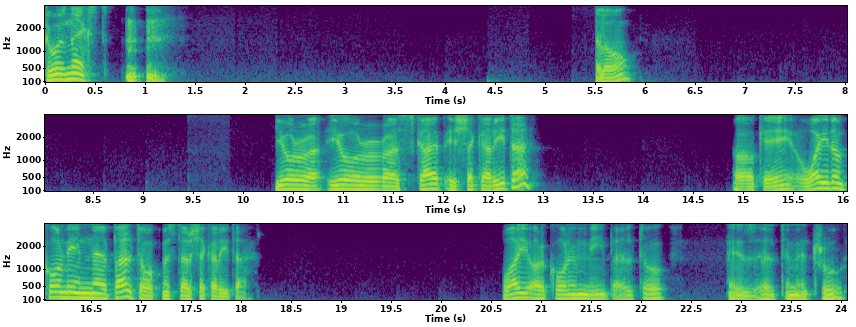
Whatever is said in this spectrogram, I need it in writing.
Who's next? Hello? Your your uh, Skype is Shakarita? Okay. Why you don't call me in uh, Paltalk, Mr. Shakarita? Why you are calling me Paltalk is ultimate true?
